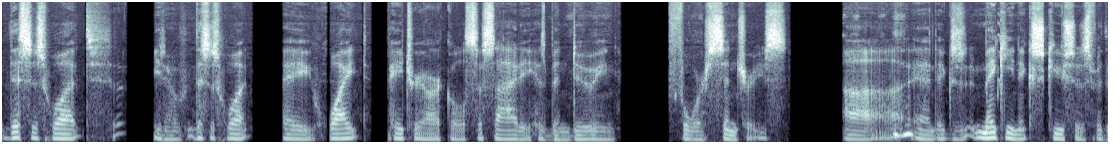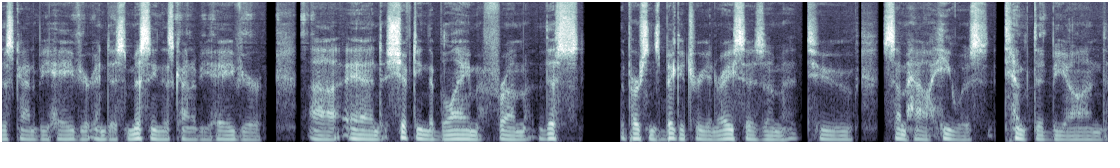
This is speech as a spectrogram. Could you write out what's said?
this is what you know. This is what a white patriarchal society has been doing for centuries. Uh, mm-hmm. and ex- making excuses for this kind of behavior and dismissing this kind of behavior uh, and shifting the blame from this the person's bigotry and racism to somehow he was tempted beyond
